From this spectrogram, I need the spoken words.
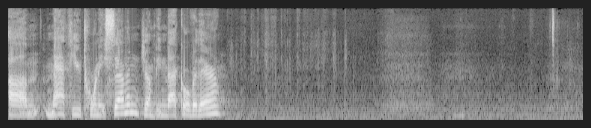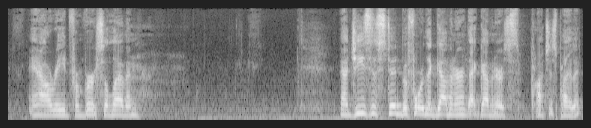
um, Matthew 27, jumping back over there. And I'll read from verse 11. Now, Jesus stood before the governor, that governor is Pontius Pilate,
